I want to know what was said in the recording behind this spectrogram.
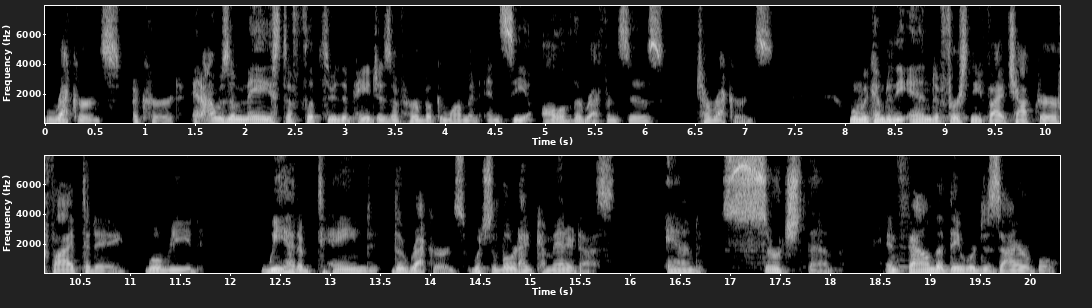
records occurred. And I was amazed to flip through the pages of her Book of Mormon and see all of the references to records. When we come to the end of 1 Nephi chapter 5 today, we'll read, we had obtained the records which the Lord had commanded us and searched them and found that they were desirable,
